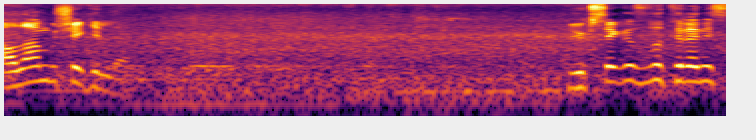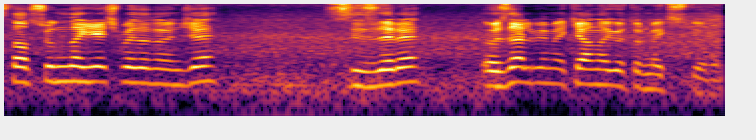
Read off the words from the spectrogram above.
Alan bu şekilde. Yüksek hızlı tren istasyonuna geçmeden önce sizlere özel bir mekana götürmek istiyorum.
